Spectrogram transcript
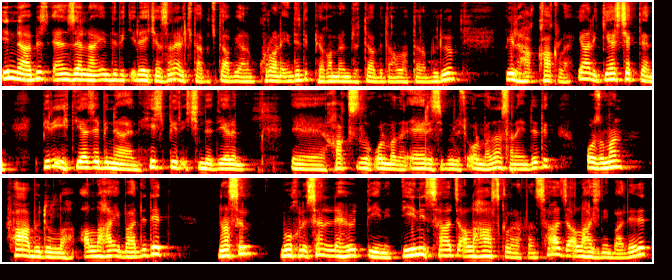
İnna biz enzelna indirdik ileyke sana el kitabı. Kitabı yani Kur'an'ı indirdik. Peygamberimize hitap eden Allah Teala buyuruyor. Bil hak. Yani gerçekten bir ihtiyaca binaen hiçbir içinde diyelim e, haksızlık olmadan, eğrisi bürüsü olmadan sana indirdik. O zaman fa'budullah. Allah'a ibadet et. Nasıl? Muhlisen lehü dini. Dini sadece Allah'a has kılaraktan, sadece Allah için ibadet et.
